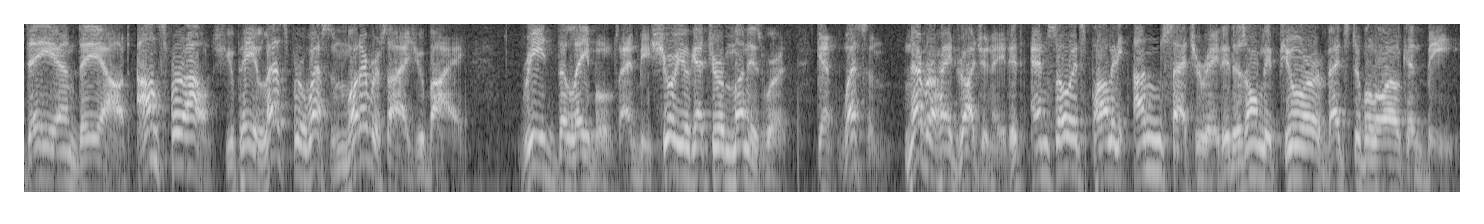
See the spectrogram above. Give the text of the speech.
day in, day out, ounce for ounce. You pay less for Wesson, whatever size you buy. Read the labels and be sure you get your money's worth. Get Wesson, never hydrogenated, and so it's poly unsaturated as only pure vegetable oil can be.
